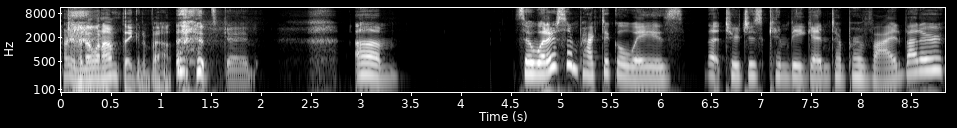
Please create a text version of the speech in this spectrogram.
don't even know what I'm thinking about. That's good. Um so what are some practical ways that churches can begin to provide better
